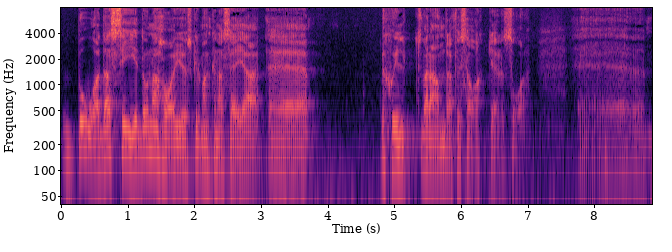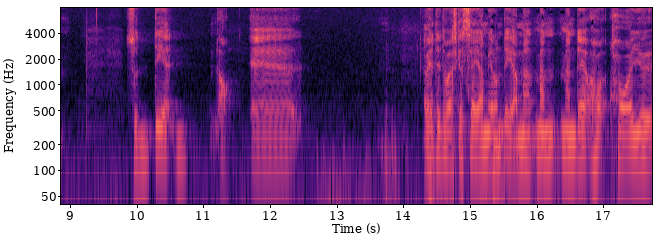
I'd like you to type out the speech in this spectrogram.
båda sidorna har ju, skulle man kunna säga, eh, beskyllt varandra för saker och så. Eh, så det, ja, Eh, jag vet inte vad jag ska säga mer om mm. det, men, men, men det har, har ju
